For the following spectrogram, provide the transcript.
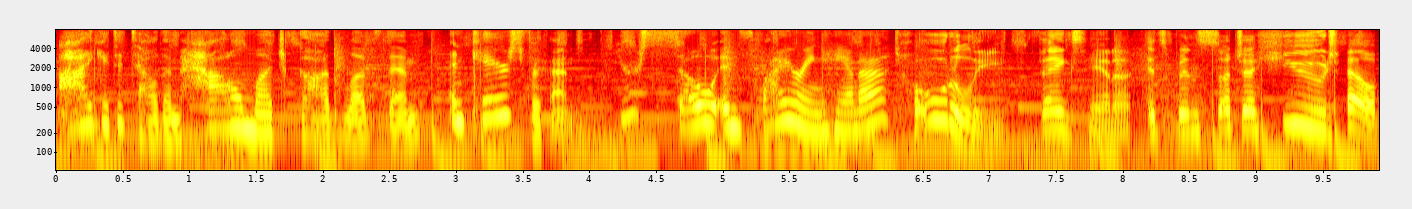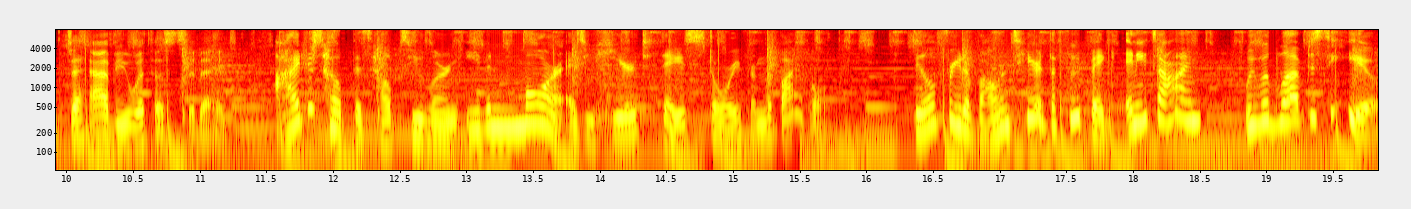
I get to tell them how much God loves them and cares for them. You're so inspiring, Hannah. Totally. Thanks, Hannah. It's been such a huge help to have you with us today. I just hope this helps you learn even more as you hear today's story from the Bible. Feel free to volunteer at the food bank anytime. We would love to see you.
